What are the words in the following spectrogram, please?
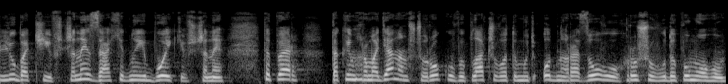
Любачівщини, Західної Бойківщини. Тепер таким громадянам щороку виплачуватимуть одноразову грошову допомогу.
